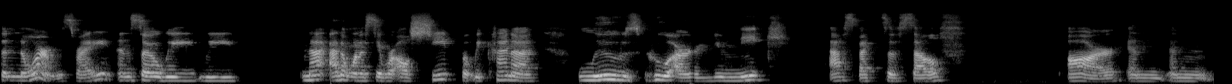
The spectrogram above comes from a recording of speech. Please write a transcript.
the norms right? And so we we not i don't want to say we're all sheep but we kind of lose who our unique aspects of self are and and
